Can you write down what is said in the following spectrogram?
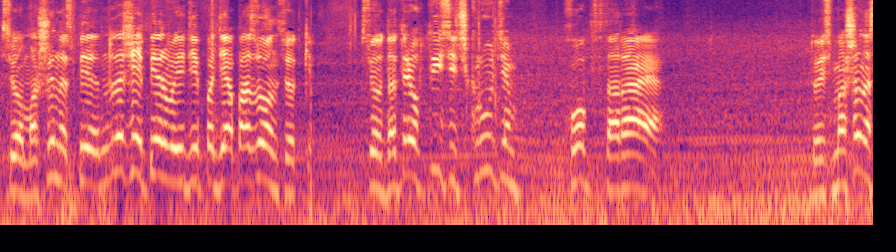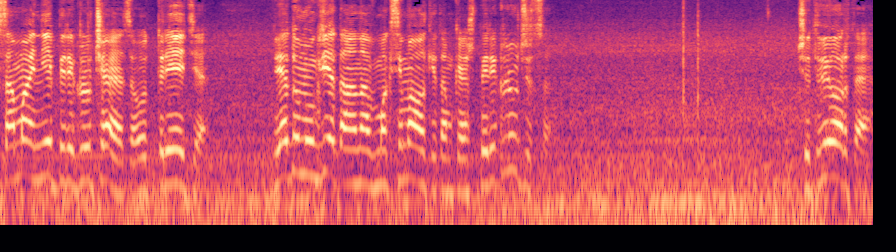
Все, машина, спе- ну точнее первый диапазон все-таки. Все, до 3000 крутим, хоп, вторая. То есть машина сама не переключается, вот третья. Я думаю, где-то она в максималке там, конечно, переключится. Четвертая.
